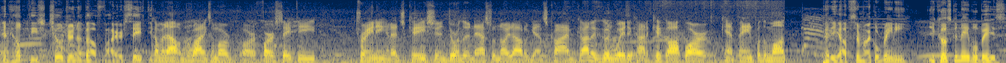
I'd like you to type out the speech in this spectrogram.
and help teach children about fire safety. Coming out and providing some of our, our fire safety training and education during the National Night Out Against Crime. Kind of a good way to kind of kick off our campaign for the month. Petty Officer Michael Rainey, Yokosuka Naval Base,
